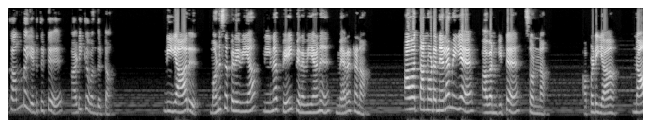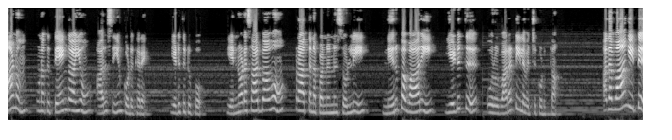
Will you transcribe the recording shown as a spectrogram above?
கம்பை எடுத்துட்டு அடிக்க வந்துட்டான். நீ யாரு? மனுஷ பிறவியா? இல்லைன்னா பேய் பிறவியான்னு மிரட்டனா? அவ தன்னோட நிலைமைய அவன்கிட்ட சொன்னான் அப்படியா நானும் உனக்கு தேங்காயும் அரிசியும் கொடுக்கறேன். எடுத்துட்டு போ. என்னோட சார்பாவும் பிரார்த்தனை பண்ணுன்னு சொல்லி நெருப்ப வாரி எடுத்து ஒரு வரட்டியில வச்சு கொடுத்தான். அதை வாங்கிட்டு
